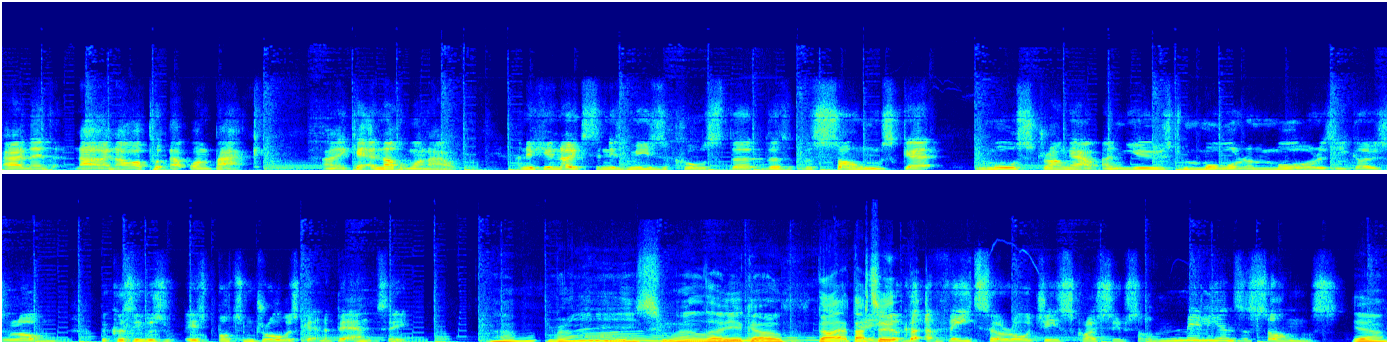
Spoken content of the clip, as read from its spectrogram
And then, no, no, I'll put that one back. And he'd get another one out. And if you notice in his musicals, the, the, the songs get more strung out and used more and more as he goes along because he was his bottom drawer was getting a bit empty. Oh, right. Oh. Well, there you go. That, that's Yeah, you it. Look at Evita or Jesus Christ Superstar, millions of songs. Yeah.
